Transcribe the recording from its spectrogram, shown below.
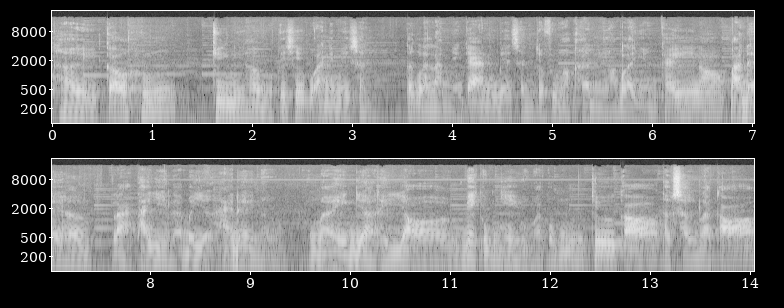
hơi có hướng chuyên hơn một tí xíu của animation, tức là làm những cái animation cho phim hoạt hình hoặc là những cái nó 3D hơn, là thay vì là bây giờ 2D nữa. Nhưng mà hiện giờ thì do việc cũng nhiều và cũng chưa có, thật sự là có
